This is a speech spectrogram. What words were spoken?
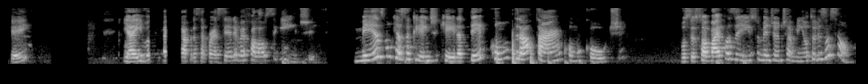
Ok? E aí você vai ligar para essa parceira e vai falar o seguinte: mesmo que essa cliente queira te contratar como coach, você só vai fazer isso mediante a minha autorização.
